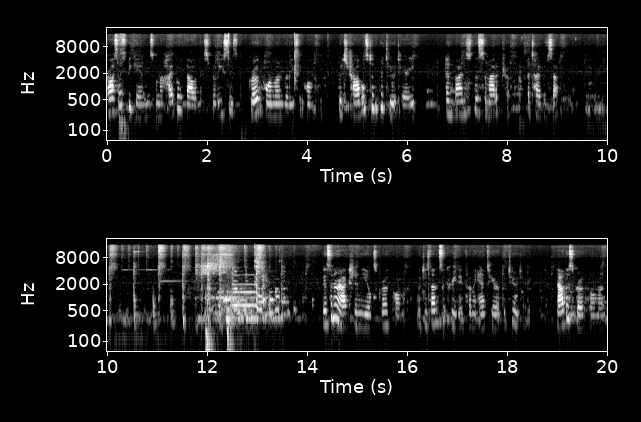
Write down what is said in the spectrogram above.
The process begins when the hypothalamus releases growth hormone releasing hormone, which travels to the pituitary and binds to the somatotrope, a type of cell. This interaction yields growth hormone, which is then secreted from the anterior pituitary. Now this growth hormone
